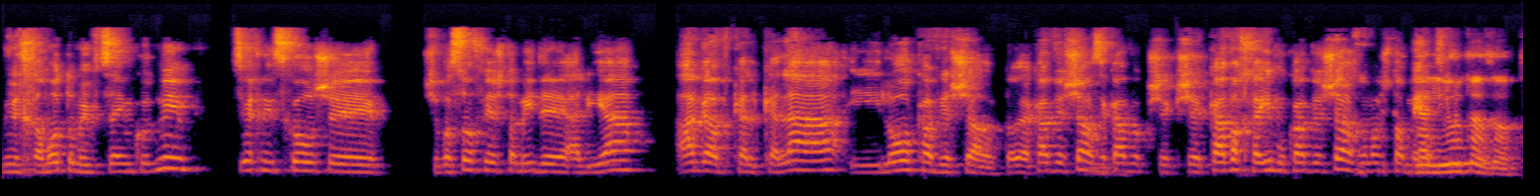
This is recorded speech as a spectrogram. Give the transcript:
ממלחמות או מבצעים קודמים צריך לזכור ש, שבסוף יש תמיד אה, עלייה אגב, כלכלה היא לא קו ישר, אתה יודע, קו ישר זה קו, כשקו החיים הוא קו ישר זה אומר שאתה... מעגליות הזאת,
